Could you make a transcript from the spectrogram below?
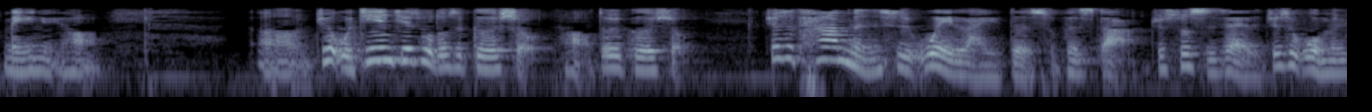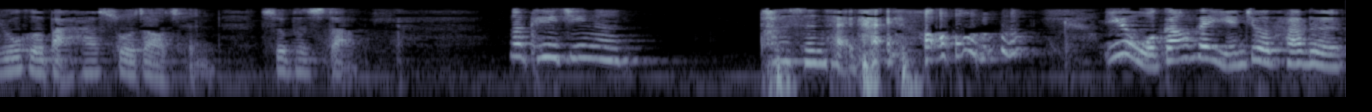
美女哈，呃，就我今天接触的都是歌手哈，都是歌手，就是他们是未来的 super star，就说实在的，就是我们如何把它塑造成 super star。那 K 君呢，他的身材太好了，因为我刚刚在研究他的。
